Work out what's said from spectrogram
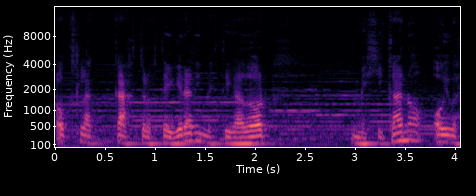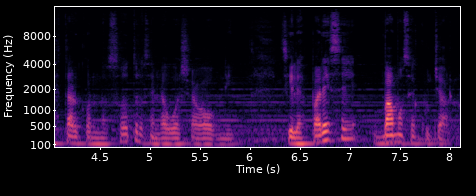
Oxlack Castro, este gran investigador mexicano, hoy va a estar con nosotros en la huella ovni. Si les parece, vamos a escucharlo.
